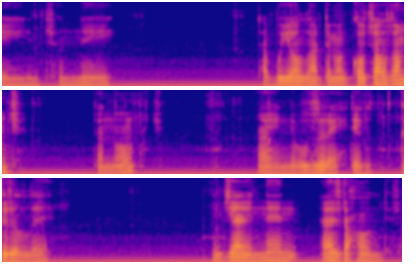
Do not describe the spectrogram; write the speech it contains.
Beynim çönüne. Da bu yollarda ben qocalacam ki. Da ne oldu ki? Ha indi bu zırehdə qırıldı. Gəlindən əjdaha öldür.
